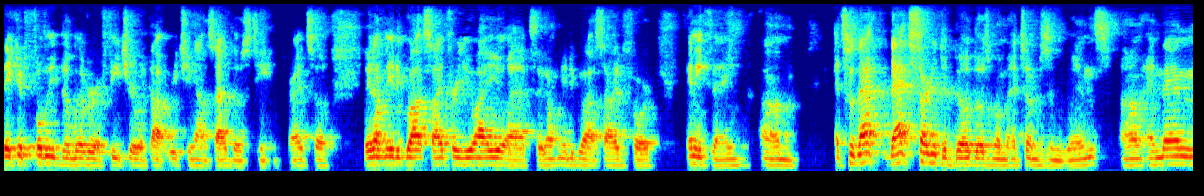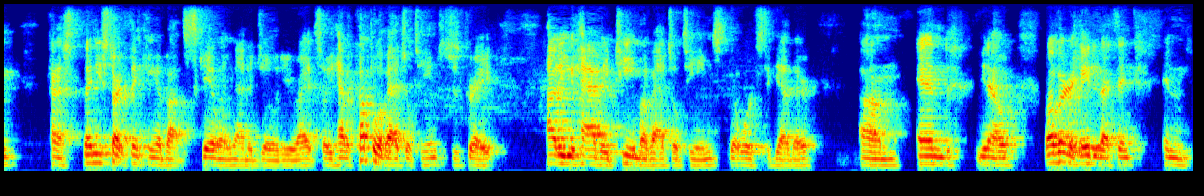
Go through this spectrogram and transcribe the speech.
they could fully deliver a feature without reaching outside those teams right? So they don't need to go outside for ui ux they don't need to go outside for anything. Um, and so that that started to build those momentums and wins. Um, and then kind of then you start thinking about scaling that agility right? So you have a couple of agile teams which is great. How do you have a team of agile teams that works together um, and you know, love it or hate it, I think in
